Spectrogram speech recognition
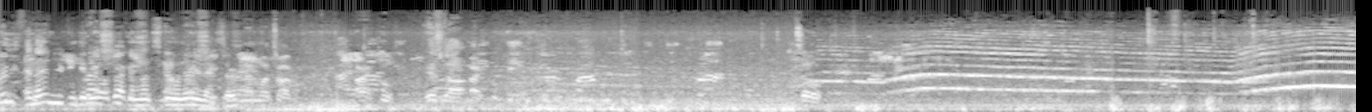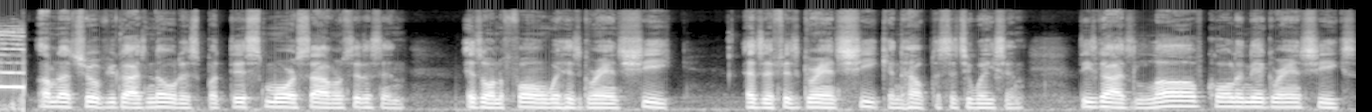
then anything. and then you can get it all back. I'm not stealing anything, sir. None whatsoever. All right, cool. Islam. All right, cool. So I'm not sure if you guys noticed, but this Moorish sovereign citizen is on the phone with his Grand Sheik as if his Grand Sheik can help the situation. These guys love calling their Grand Sheiks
